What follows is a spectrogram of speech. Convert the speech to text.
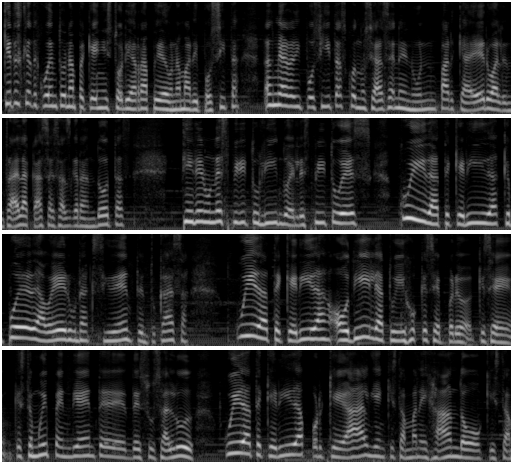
¿Quieres que te cuente una pequeña historia rápida de una mariposita? Las maripositas cuando se hacen en un parqueadero al entrar de la casa, esas grandotas, tienen un espíritu lindo. El espíritu es, cuídate querida, que puede haber un accidente en tu casa cuídate querida o dile a tu hijo que, se, que, se, que esté muy pendiente de, su salud. Cuídate querida porque a alguien que está manejando o que está,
